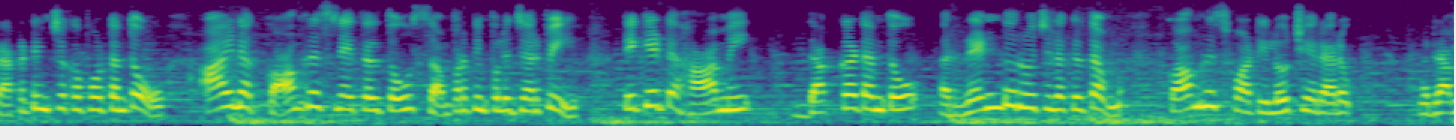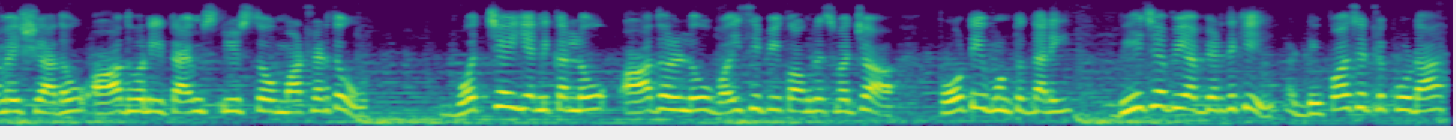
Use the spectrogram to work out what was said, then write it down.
ప్రకటించకపోవడంతో ఆయన కాంగ్రెస్ నేతలతో సంప్రదింపులు జరిపి టికెట్ హామీ దక్కటంతో రెండు రోజుల క్రితం కాంగ్రెస్ పార్టీలో చేరారు. రమేష్ యాదవ్ ఆధోని టైమ్స్ న్యూస్తో మాట్లాడుతూ వచ్చే ఎన్నికల్లో ఆధోనిలో వైసీపీ కాంగ్రెస్ మధ్య పోటీ ఉంటుందని బీజేపీ అభ్యర్థికి డిపాజిట్లు కూడా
